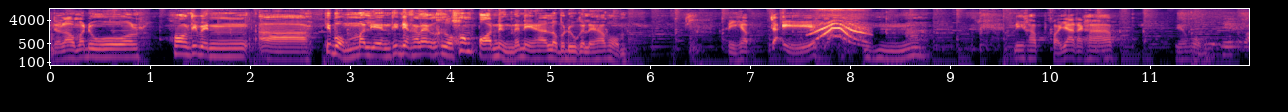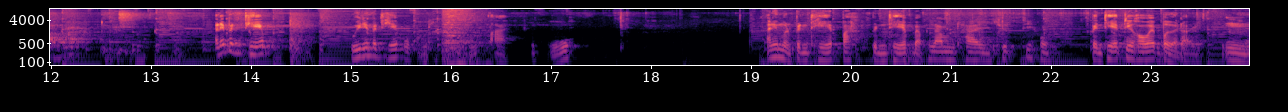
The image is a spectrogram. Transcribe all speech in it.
เดี๋ยวเรามาดู ห้องที่เป็นอ่าที่ผมมาเรียนที่นี่ครั้งแรกก็คือห้องปหนึ่งนั่นเองนะเรามาดูกันเลยครับผม นี่ครับจะเอ๋อื้อหือนี่ครับขออนุญาตนะครับนี่ครับผม อันนี้เป็นเทปวินี่เป็นเทปโอ้โหตายโอ้โหอันนี้เหมือนเป็นเทปปะเป็นเทปแบบลำไทยชุดที่หกเป็นเทปที่เขาไว้เปิดอะ อืม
